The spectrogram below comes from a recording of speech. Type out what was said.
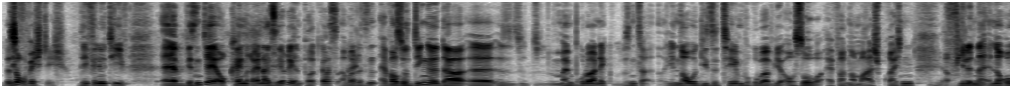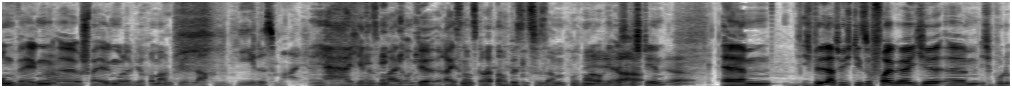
Das ist auch wichtig. Definitiv. Äh, wir sind ja auch kein reiner Serienpodcast, aber das sind einfach so Dinge, da äh, mein Bruder und ich sind genau diese Themen, worüber wir auch so einfach normal sprechen. Ja. Viel in Erinnerung, welgen, äh, schwelgen oder wie auch immer. Und wir lachen jedes Mal. Ja, jedes Mal. Und wir reißen uns gerade noch ein bisschen zusammen, muss man auch ehrlich Ja, gestehen. ja. Ähm, ich will natürlich diese Folge hier, ähm, ich wurde,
